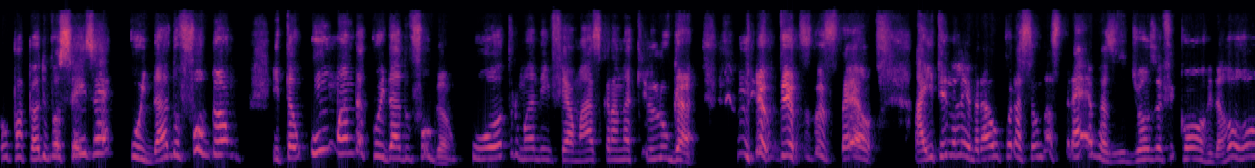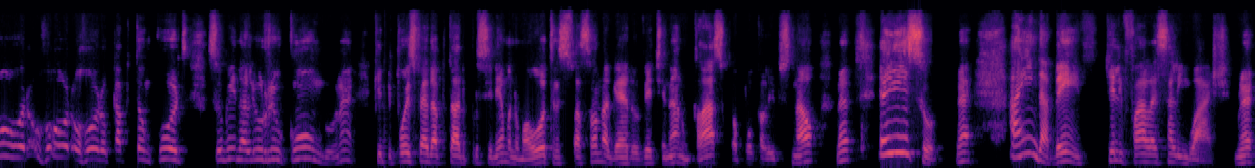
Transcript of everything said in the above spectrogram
o papel de vocês é cuidar do fogão. Então, um manda cuidar do fogão, o outro manda enfiar máscara naquele lugar. Meu Deus do céu! Aí tem que lembrar o Coração das Trevas, do Joseph Conrad. Horror, horror, horror, o Capitão Kurtz subindo ali o Rio Congo, né? que depois foi adaptado para o cinema numa outra situação na Guerra do Vietnã, um clássico, Apocalipse Now. Né? É isso. Né? Ainda bem que ele fala essa linguagem. Né?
